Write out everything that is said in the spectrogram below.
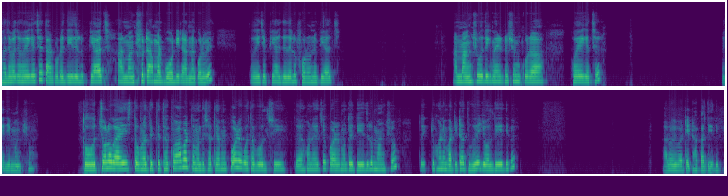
ভাজা ভাজা হয়ে গেছে। তারপরে দিয়ে দিল পেঁয়াজ। আর মাংসটা আমার বডি রান্না করবে। তো এই যে পেঁয়াজ দিয়ে দিল, ফোড়নে পেঁয়াজ। আর মাংস ওদিকে ম্যারিনেশন করা হয়ে গেছে। এই যে মাংস। তো চলো গাইজ তোমরা দেখতে থাকো। আবার তোমাদের সাথে আমি পরে কথা বলছি। তো এখন এই যে কড়াইয়ের মধ্যে দিয়ে দিল মাংস, তো একটুখানি বাটিটা ধুয়ে জল দিয়ে দিবে। আর ওই বাটি ঢাকা দিয়ে দিবে।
